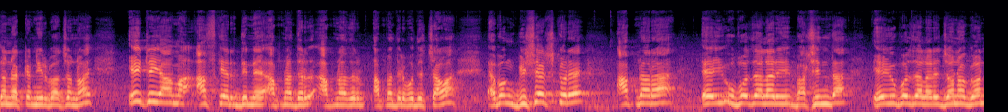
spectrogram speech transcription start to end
যেন একটা নির্বাচন হয় এইটাই আমার আজকের দিনে আপনাদের আপনাদের আপনাদের প্রতি চাওয়া। এবং বিশেষ করে আপনারা এই উপজেলারই বাসিন্দা, এই উপজেলার জনগণ,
